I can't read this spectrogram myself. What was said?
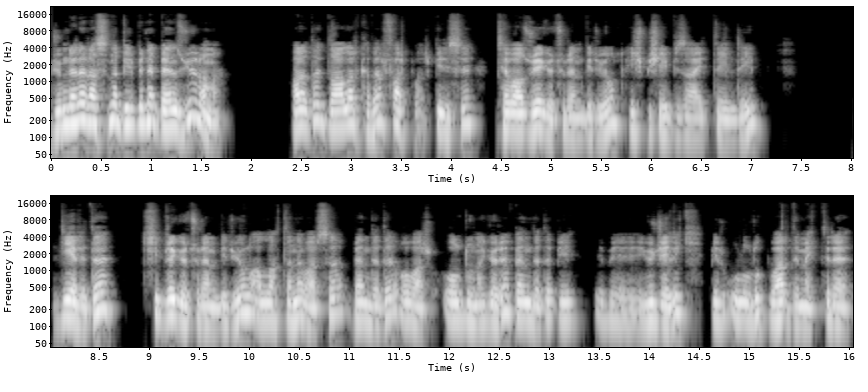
Cümleler aslında birbirine benziyor ama arada dağlar kadar fark var. Birisi tevazuya götüren bir yol, hiçbir şey bize ait değil deyip, diğeri de kibre götüren bir yol. Allah'ta ne varsa bende de o var. Olduğuna göre bende de bir, bir yücelik, bir ululuk var demektire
